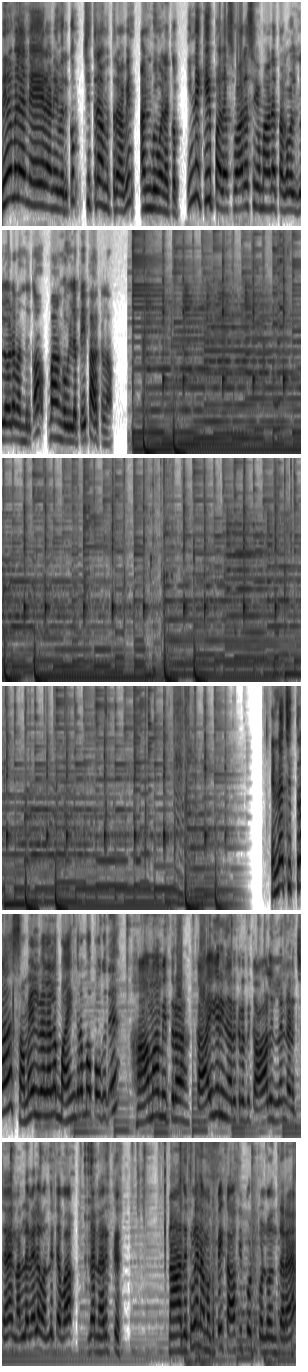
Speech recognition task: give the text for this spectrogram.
தினமலர் நேயர் அனைவருக்கும் சித்ரா மித்ராவின் அன்பு வணக்கம். இன்னைக்கு பல சுவாரஸ்யமான தகவல்களோட வந்திருக்கோம். வாங்க உள்ள போய் பார்க்கலாம். என்ன சித்ரா சமையல் வேலை எல்லாம் பயங்கரமா போகுது? ஆமா மித்ரா காய்கறி நறுக்கிறதுக்கு ஆள் இல்லைன்னு நினைச்சேன். நல்ல வேலை வந்துட்டவா இந்த நறுக்கு. நான் அதுக்குள்ள நமக்கு போய் காஃபி போட்டு கொண்டு வந்து தரேன்.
